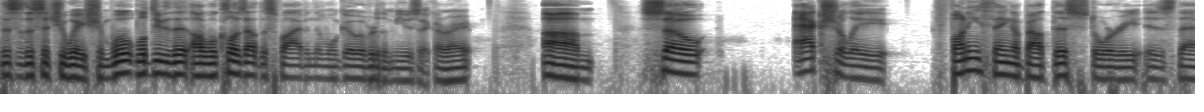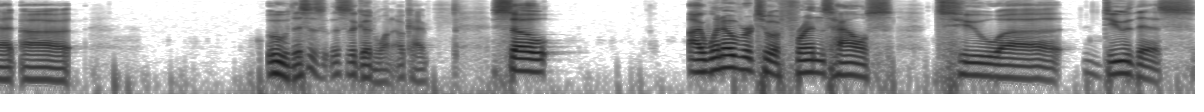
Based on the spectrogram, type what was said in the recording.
this is the situation. We'll we'll do the uh, we'll close out this 5 and then we'll go over to the music, all right? Um so actually funny thing about this story is that uh ooh this is this is a good one okay so i went over to a friend's house to uh do this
